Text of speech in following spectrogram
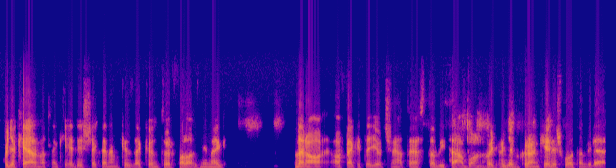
hogy a kellemetlen kérdésekre nem kezdek öntörfalazni, meg, mert a, a Fekete Győr csinálta ezt a vitában, hogy, hogy amikor olyan kérdés volt, amire,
